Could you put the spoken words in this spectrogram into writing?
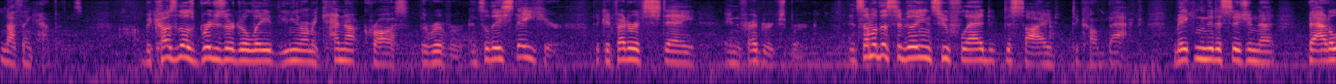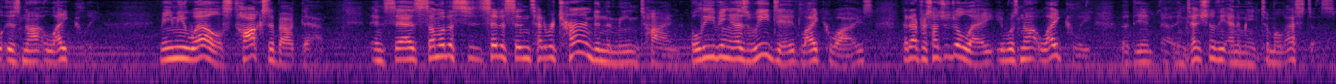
nothing happens. Because those bridges are delayed, the Union Army cannot cross the river, and so they stay here. The Confederates stay in Fredericksburg. And some of the civilians who fled decide to come back, making the decision that battle is not likely. Mamie Wells talks about that and says some of the citizens had returned in the meantime, believing as we did, likewise, that after such a delay it was not likely that the uh, intention of the enemy to molest us.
